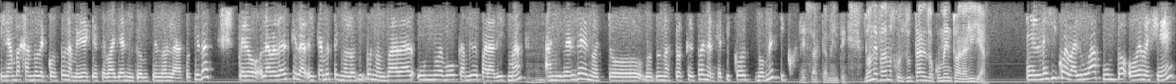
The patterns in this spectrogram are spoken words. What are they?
irán bajando de costo en la medida que se vayan introduciendo en la sociedad. Pero la verdad es que el cambio tecnológico nos va a dar un nuevo cambio de paradigma a nivel de nuestro, de nuestro acceso a energéticos domésticos. Exactamente. ¿Dónde podemos consultar el documento, Ana Lilia? En mexicoevalúa.org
